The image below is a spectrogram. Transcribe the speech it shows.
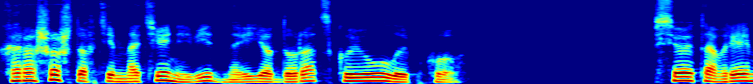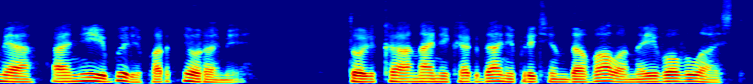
Хорошо, что в темноте не видно ее дурацкую улыбку. Все это время они и были партнерами. Только она никогда не претендовала на его власть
